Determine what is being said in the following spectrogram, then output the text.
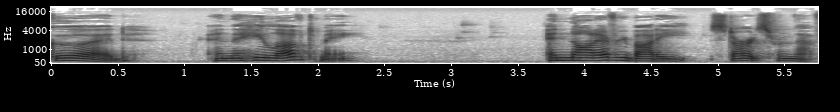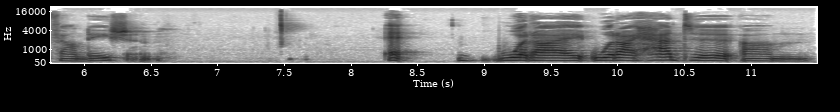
good and that he loved me. And not everybody starts from that foundation. And what I, what I had to, um,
